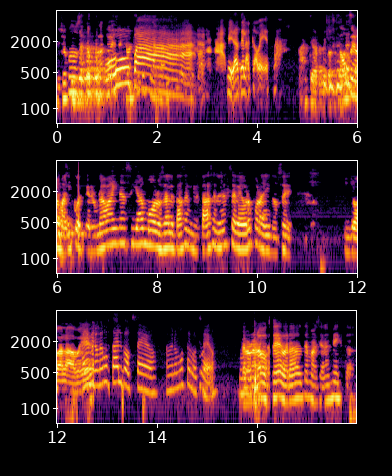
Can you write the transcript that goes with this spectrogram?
Y yo cuando se tocó la cabeza, ¡Upa! Mírate la cabeza. Ay. No, pero marico, era una vaina así, amor, o sea, le estaba, le estaba haciendo el cerebro por ahí, no sé. Y yo a la Ay, a mí vez, no me gusta el boxeo. A mí no me gusta el boxeo. pero no era boxeo, era artes marciales mixtas.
